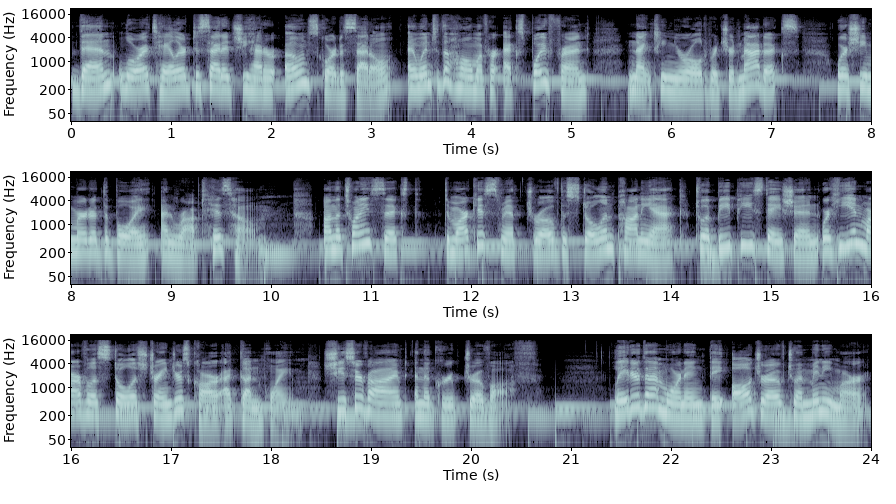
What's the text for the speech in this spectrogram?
Then Laura Taylor decided she had her own score to settle and went to the home of her ex boyfriend, 19 year old Richard Maddox, where she murdered the boy and robbed his home. On the 26th, Demarcus Smith drove the stolen Pontiac to a BP station where he and Marvallous stole a stranger's car at gunpoint. She survived and the group drove off. Later that morning, they all drove to a mini mart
